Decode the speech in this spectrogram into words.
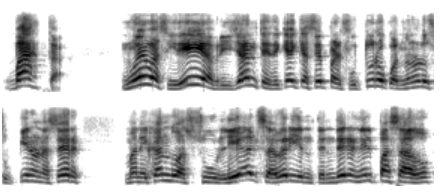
basta. Nuevas ideas brillantes de qué hay que hacer para el futuro cuando no lo supieron hacer manejando a su leal saber y entender en el pasado,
